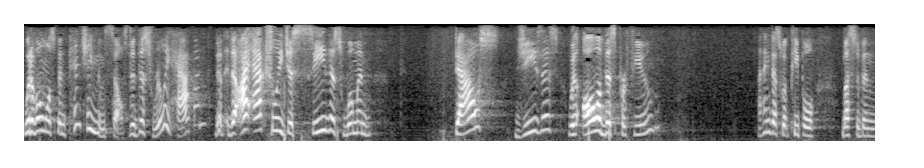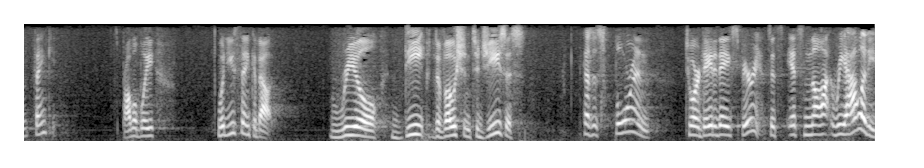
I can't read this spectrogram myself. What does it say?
would have almost been pinching themselves. Did this really happen? Did, did I actually just see this woman douse Jesus with all of this perfume? I think that's what people must have been thinking. It's probably what you think about real, deep devotion to Jesus because it's foreign to our day to day experience. It's, it's not reality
